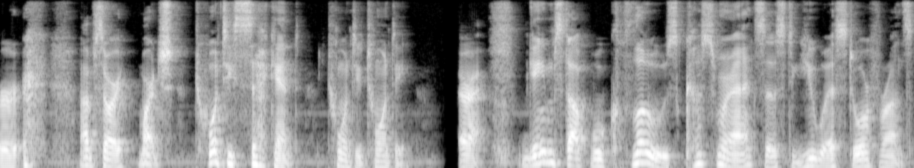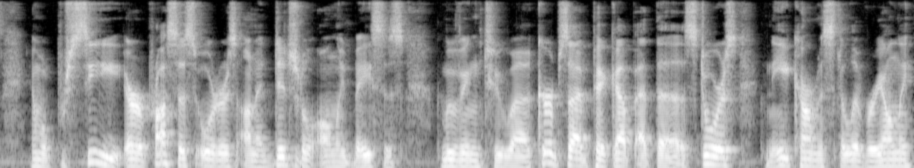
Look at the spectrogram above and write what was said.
or I'm sorry, March 22nd, 2020. All right. GameStop will close customer access to US storefronts and will proceed or process orders on a digital only basis, moving to uh, curbside pickup at the stores and e-commerce delivery only.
